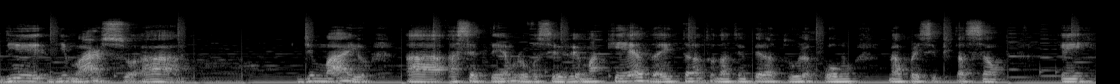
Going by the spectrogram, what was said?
de, de março a de maio a, a, setembro você vê uma queda aí tanto na temperatura como na precipitação em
